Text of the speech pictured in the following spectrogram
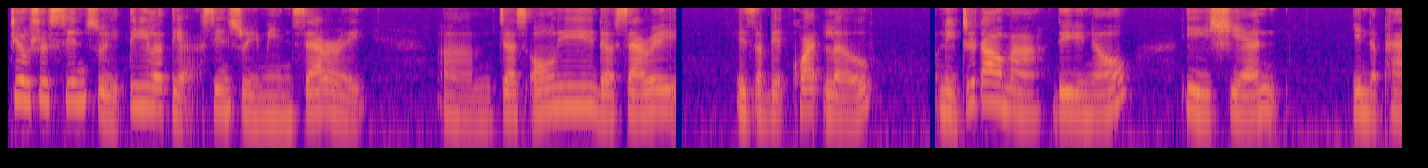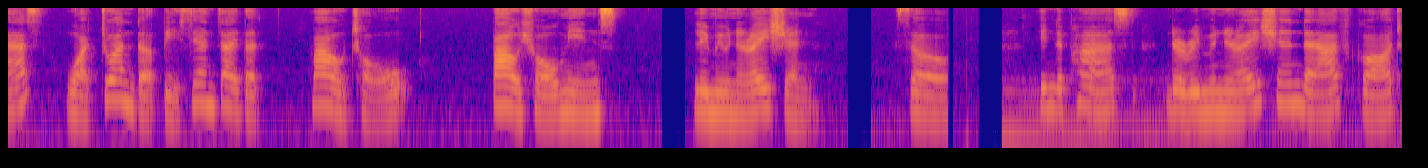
就是薪水低了点，薪水 means salary. Um, just only the salary is a bit quite low. 你知道吗？Do you know？以前，in the past，我赚的比现在的报酬，报酬 means remuneration. So, in the past, the remuneration that I've got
